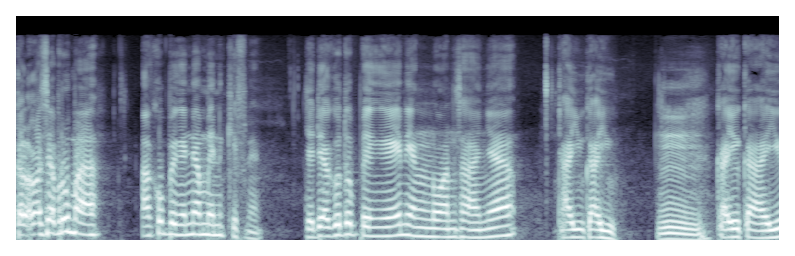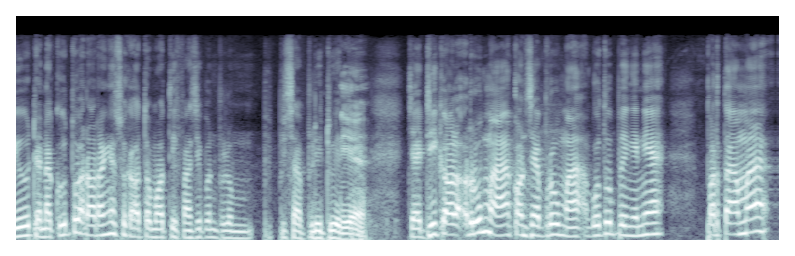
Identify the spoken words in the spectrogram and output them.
kalau konsep rumah, aku pengennya main cave nih. Jadi aku tuh pengen yang nuansanya kayu-kayu. Hmm. kayu-kayu dan aku tuh orangnya suka otomotif meskipun belum bisa beli duit Iya. ya. Jadi kalau rumah konsep rumah aku tuh pengennya pertama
